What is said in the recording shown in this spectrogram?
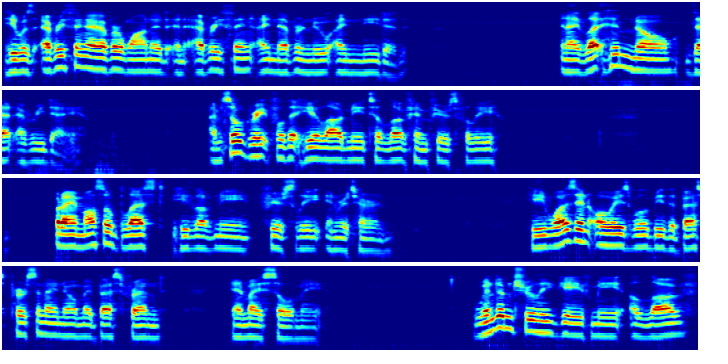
He was everything I ever wanted and everything I never knew I needed. And I let him know that every day. I'm so grateful that he allowed me to love him fiercely. But I am also blessed he loved me fiercely in return. He was and always will be the best person I know, my best friend, and my soulmate. Windham truly gave me a love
